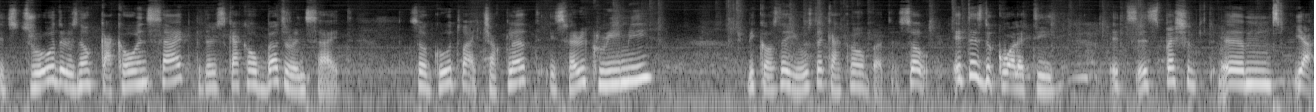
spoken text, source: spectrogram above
It's true, there is no cacao inside, but there is cacao butter inside. So good white chocolate is very creamy, because they use the cacao butter. So it is the quality. It's, it's special. Um, yeah,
